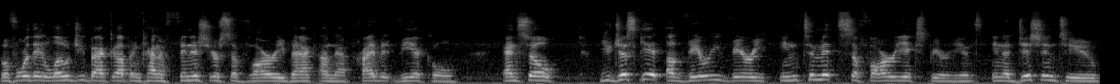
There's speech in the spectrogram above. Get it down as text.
before they load you back up and kind of finish your safari back on that private vehicle. And so you just get a very, very intimate safari experience in addition to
